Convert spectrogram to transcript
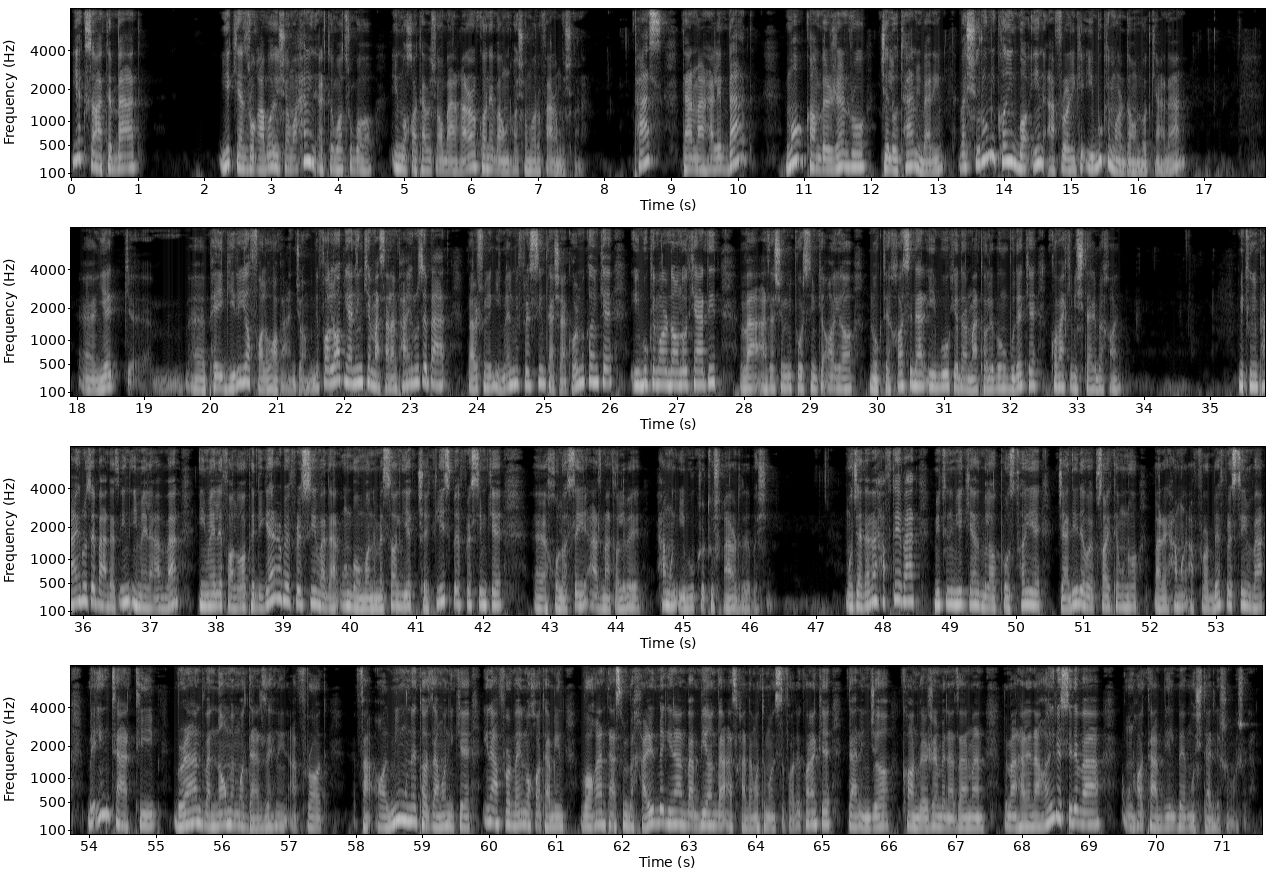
یک ساعت بعد یکی از رقبای شما همین ارتباط رو با این مخاطب شما برقرار کنه و اونها شما رو فراموش کنن. پس در مرحله بعد ما conversion رو جلوتر می‌بریم و شروع می‌کنیم با این افرادی که ebook ما رو دانلود کردن یک پیگیری یا follow-up انجام میدیم follow-up یعنی اینکه مثلا پنج روز بعد براشون یک ایمیل میفرستیم تشکر می‌کنیم که ebook ما رو دانلود کردید و ازشون می‌پرسیم که آیا نکته خاصی در ebook یا در مطالب اون بوده که کمک بیشتری بخوایم می‌تونیم پنج روز بعد از این ایمیل اول ایمیل follow-up دیگر رو بفرستیم و در اون به عنوان مثال یک چک لیست بفرستیم که خلاصه ای از مطالب همون ebook رو توش قرار داده باشیم. مجددا هفته بعد می‌تونیم یکی از blog post های جدید وبسایتمون رو برای همون افراد بفرستیم و به این ترتیب برند و نام ما در ذهن این افراد فعال میمونه تا زمانی که این افراد و این مخاطبین واقعا تصمیم به خرید بگیرن و بیان و از خدمات ما استفاده کنن که در اینجا conversion به نظر من به مرحله نهایی رسیده و اونها تبدیل به مشتری شما شدن.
